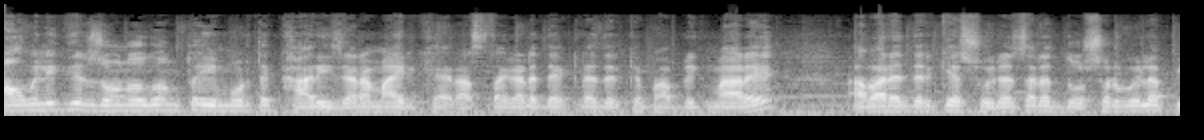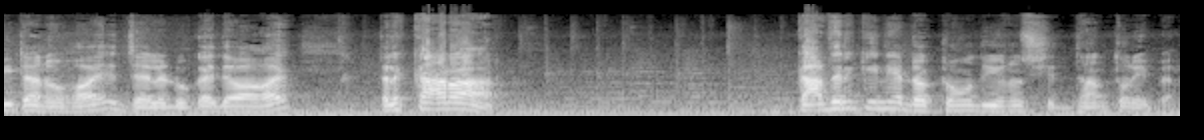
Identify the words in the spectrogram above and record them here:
আওয়ামী লীগের জনগণ তো এই মুহূর্তে খারি যারা মাইর খায়। রাস্তাঘাটে দেখলে এদেরকে পাবলিক মারে, আবার এদেরকে স্বৈরাচারের দোষর বইলা পিটানো হয়, জেলে ঢুকাই দেওয়া হয়। তাহলে কারার কাদেরকে নিয়ে ডক্টর মোদী ইউনুস সিদ্ধান্ত নেবেন?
